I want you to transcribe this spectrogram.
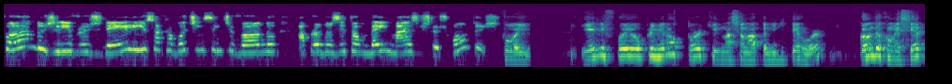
fã dos livros dele e isso acabou te incentivando a produzir também mais os teus contos? Foi. Ele foi o primeiro autor que, nacional que eu li de terror. Quando eu comecei a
